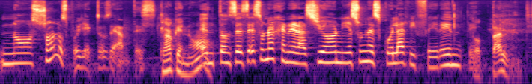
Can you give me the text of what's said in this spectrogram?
no son los proyectos de antes. Claro que no. Entonces es una generación y es una escuela diferente. Totalmente.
